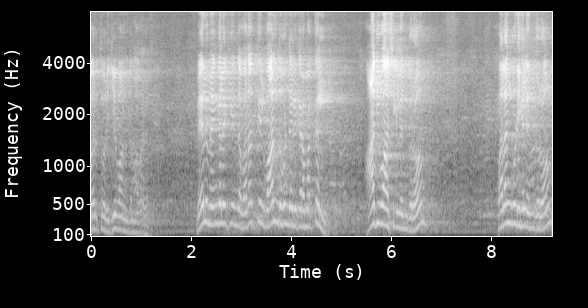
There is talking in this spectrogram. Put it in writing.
மருத்துவர் ஜீவானந்தம் அவர்கள். மேலும் எங்களுக்கு இந்த வனத்தில் வாழ்ந்து கொண்டிருக்கிற மக்கள் ஆதிவாசிகள் என்கிறோம் பழங்குடிகள் என்கிறோம்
